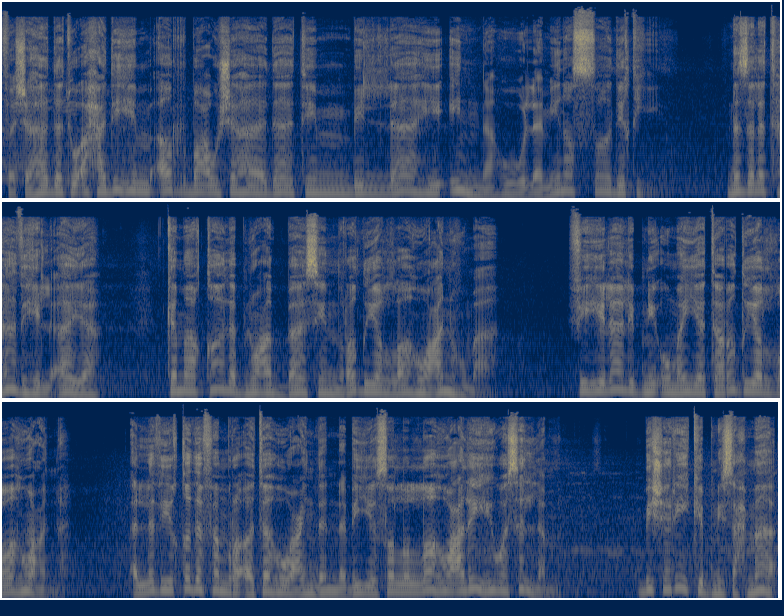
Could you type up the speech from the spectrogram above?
فشهادة أحدهم أربع شهادات بالله إنه لمن الصادقين. نزلت هذه الآية كما قال ابن عباس رضي الله عنهما في هلال بن أمية رضي الله عنه الذي قذف امرأته عند النبي صلى الله عليه وسلم بشريك بن سحماء.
